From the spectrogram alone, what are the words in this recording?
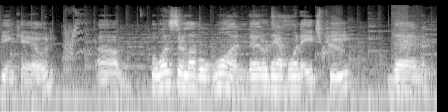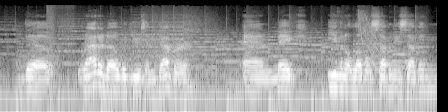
being KO'd. Um, but once they're level one or they have one HP, then the Rattata would use Endeavor and make even a level 77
